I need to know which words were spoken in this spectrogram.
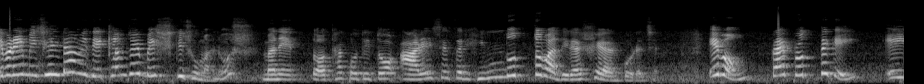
এবার এই মিছিলটা আমি দেখলাম যে বেশ কিছু মানুষ মানে তথাকথিত আরএসএস এর হিন্দুত্ববাদীরা শেয়ার করেছে। এবং প্রায় প্রত্যেকেই এই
